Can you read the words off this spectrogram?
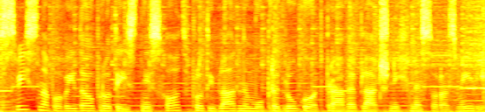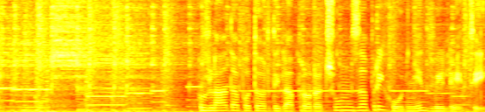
Svis napovedal protestni shod proti vladnemu predlogu odprave plačnih nesorazmerij. Vlada potrdila proračun za prihodnji dve leti.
